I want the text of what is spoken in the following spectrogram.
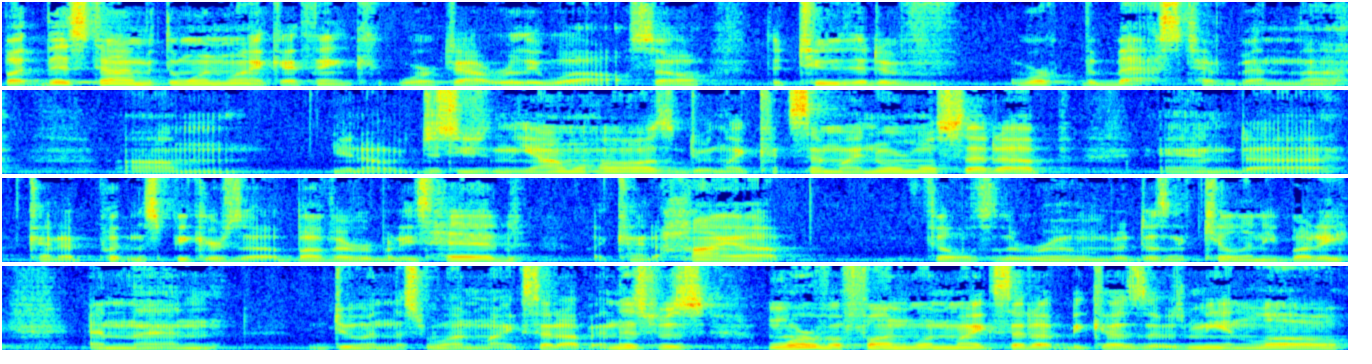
but this time with the one mic, I think worked out really well. So the two that have worked the best have been the, um, you know, just using the Yamahas and doing like semi normal setup and uh, kind of putting the speakers above everybody's head, like kind of high up, fills the room but doesn't kill anybody. And then doing this one mic setup. And this was more of a fun one mic setup because it was me and Lo.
